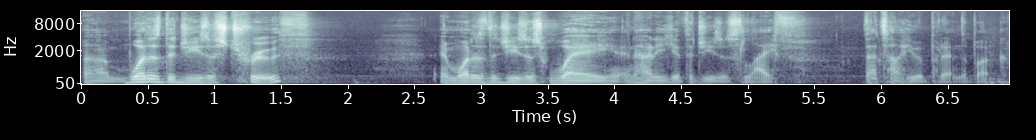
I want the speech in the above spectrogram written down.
um, what is the Jesus truth? And what is the Jesus way? And how do you get the Jesus life? That's how he would put it in the book.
